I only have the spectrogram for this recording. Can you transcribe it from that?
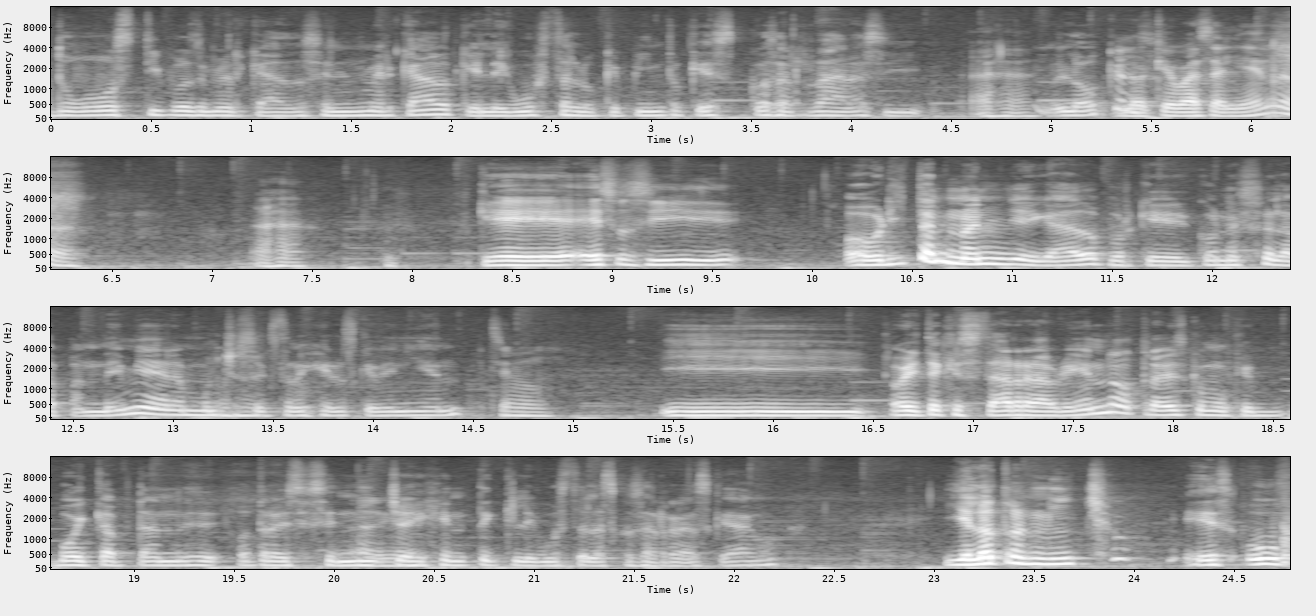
dos tipos de mercados. El mercado que le gusta lo que pinto, que es cosas raras y Ajá. locas. Lo que va saliendo. Ajá. Que eso sí, ahorita no han llegado porque con eso de la pandemia eran muchos extranjeros que venían. Simón. Y ahorita que se está reabriendo, otra vez como que voy captando ese- otra vez ese nicho Ok. de gente que le gusta las cosas raras que hago. Y el otro nicho es, uff,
